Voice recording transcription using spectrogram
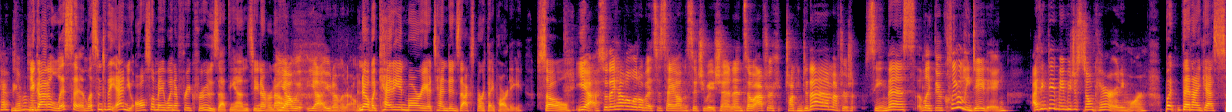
Okay, never mind. You got to listen. Listen to the end. You also may win a free cruise at the end, so you never know. yeah, we, yeah. You never know. No, but Kenny and Mari attended Zac's birthday party. So Yeah, so they have a little bit to say on the situation. And so after talking to them, after seeing this, like they're clearly dating. I think they maybe just don't care anymore. But then I guess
